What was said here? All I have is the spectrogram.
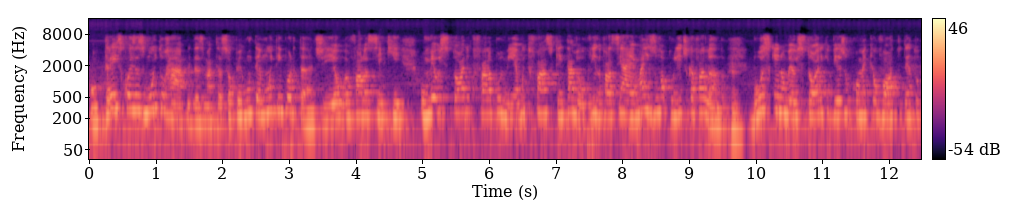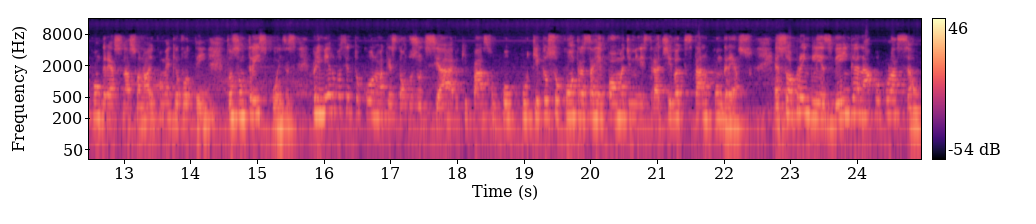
Bom, três coisas muito rápidas, Matheus. Sua pergunta é muito importante. E eu, eu falo assim que o meu histórico fala por mim. É muito fácil, quem está me ouvindo, fala assim: ah, é mais uma política falando. Hum. Busquem no meu histórico e vejam como é que eu voto dentro do Congresso Nacional e como é que eu votei. Então, são três coisas. Primeiro, você tocou numa questão do judiciário que passa um pouco por que eu sou contra essa reforma administrativa que está no Congresso. É só para inglês ver e enganar a população.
